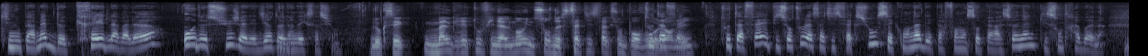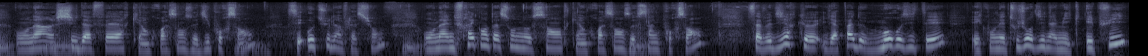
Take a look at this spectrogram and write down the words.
qui nous permettent de créer de la valeur au-dessus, j'allais dire, de hum. l'indexation. Donc c'est malgré tout finalement une source de satisfaction pour vous aujourd'hui? Tout à fait. Et puis surtout la satisfaction, c'est qu'on a des performances opérationnelles qui sont très bonnes. Mm. On a un mm. chiffre d'affaires qui est en croissance de 10%, c'est au-dessus de l'inflation. On a une fréquentation de nos centres qui est en croissance de 5%. Ça veut dire qu'il n'y a pas de morosité et qu'on est toujours dynamique. Et puis,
